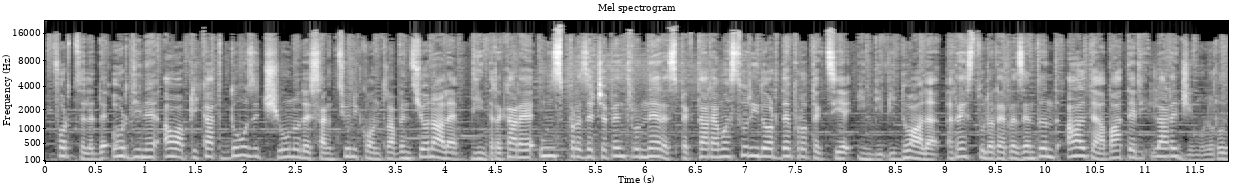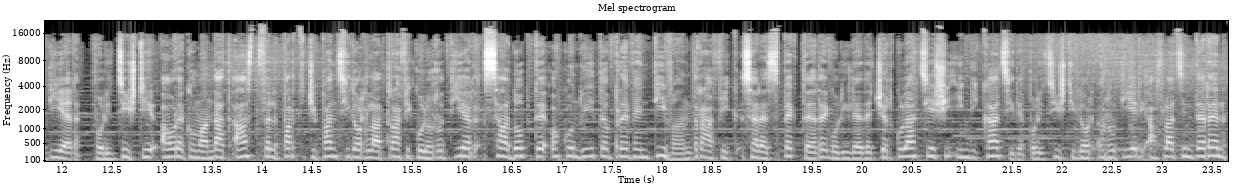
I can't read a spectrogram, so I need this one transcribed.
forțele de ordine au aplicat 21 de sancțiuni contravenționale, dintre care 11 pentru nerespectarea măsurilor de protecție individuală, restul reprezentând alte abateri la regimul rutier. Polițiștii au au recomandat astfel participanților la traficul rutier să adopte o conduită preventivă în trafic, să respecte regulile de circulație și indicațiile polițiștilor rutieri aflați în teren,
